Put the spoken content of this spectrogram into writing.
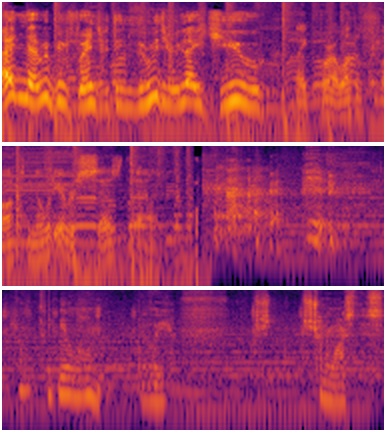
I'd never be friends with a loser like you. Like, bro, what the fuck? Nobody ever says that. Don't leave me alone, Billy. Just, just trying to watch this.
